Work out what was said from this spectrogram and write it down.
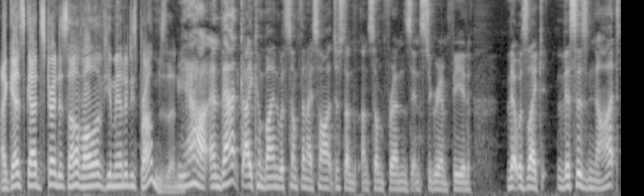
I guess God's trying to solve all of humanity's problems then. Yeah, and that guy combined with something I saw just on, on some friend's Instagram feed that was like, this is not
